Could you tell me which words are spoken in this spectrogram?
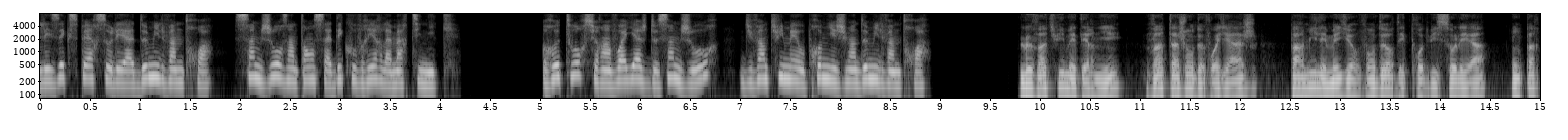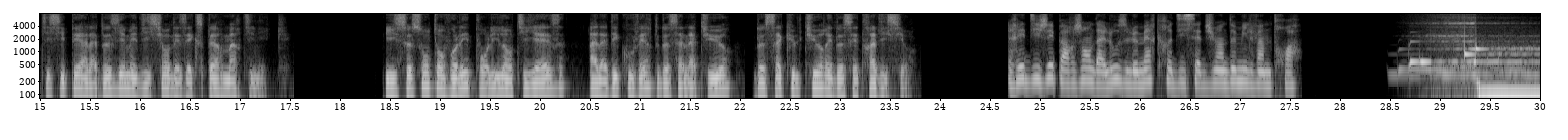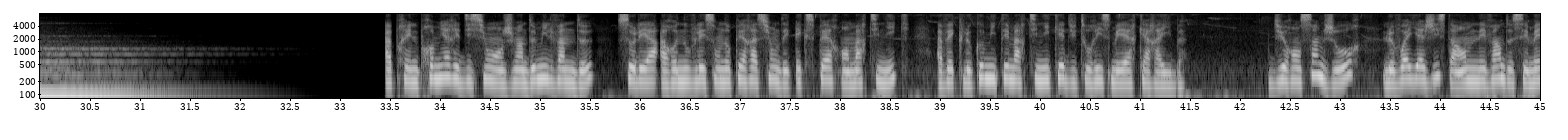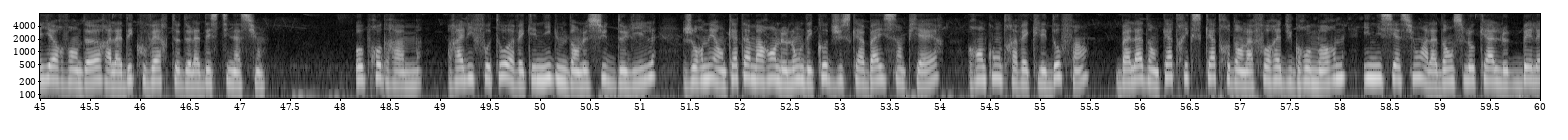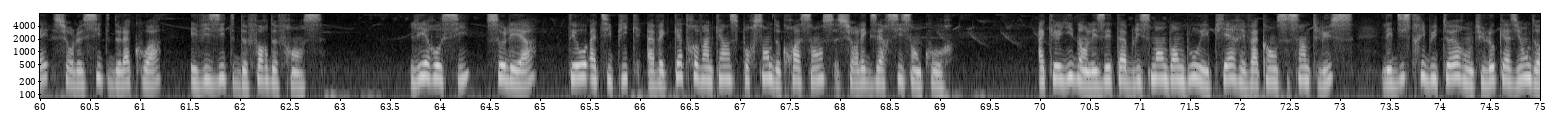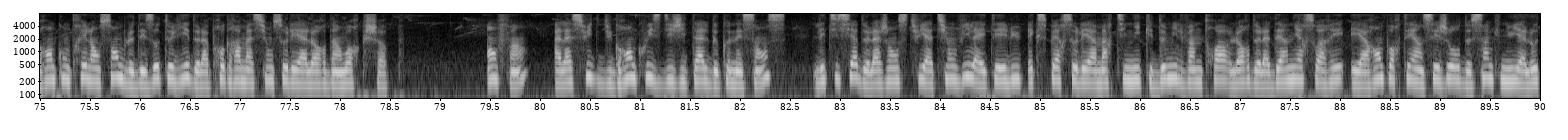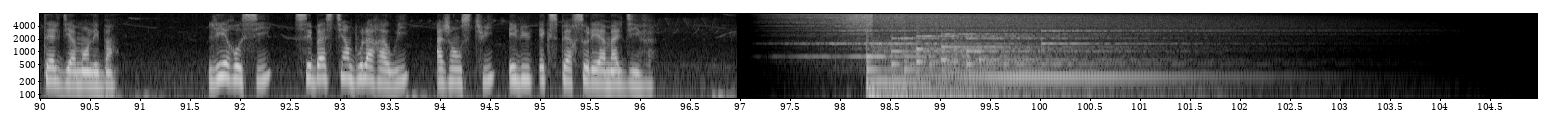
Les experts Soléa 2023, 5 jours intenses à découvrir la Martinique. Retour sur un voyage de 5 jours, du 28 mai au 1er juin 2023. Le 28 mai dernier, 20 agents de voyage, parmi les meilleurs vendeurs des produits Soléa, ont participé à la deuxième édition des experts Martinique. Ils se sont envolés pour l'île antillaise, à la découverte de sa nature, de sa culture et de ses traditions. Rédigé par Jean Dalouse le mercredi 7 juin 2023. Après une première édition en juin 2022, Soléa a renouvelé son opération des experts en Martinique avec le comité martiniquais du tourisme et Air Caraïbes. Durant cinq jours, le voyagiste a emmené 20 de ses meilleurs vendeurs à la découverte de la destination. Au programme, rallye photo avec énigme dans le sud de l'île, journée en catamaran le long des côtes jusqu'à Baille-Saint-Pierre, rencontre avec les dauphins, balade en 4x4 dans la forêt du Gros Morne, initiation à la danse locale le Belay sur le site de l'Aqua, et visite de Fort-de-France. Lire aussi, Soléa, Théo atypique avec 95% de croissance sur l'exercice en cours. Accueillis dans les établissements Bambou et Pierre et Vacances Sainte-Luce, les distributeurs ont eu l'occasion de rencontrer l'ensemble des hôteliers de la programmation Soléa lors d'un workshop. Enfin, à la suite du grand quiz digital de connaissances, Laetitia de l'agence TUI à Thionville a été élue expert Soléa Martinique 2023 lors de la dernière soirée et a remporté un séjour de 5 nuits à l'hôtel Diamant-les-Bains. Lire aussi, Sébastien Boularaoui, agence TUI, élu expert Soléa Maldives.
